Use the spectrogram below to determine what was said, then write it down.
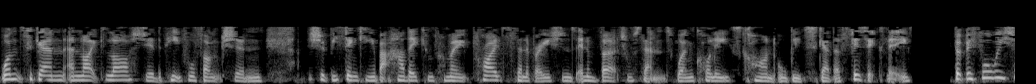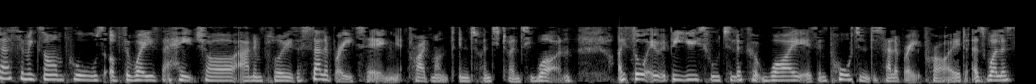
once again, and like last year, the people function should be thinking about how they can promote pride celebrations in a virtual sense when colleagues can't all be together physically. But before we share some examples of the ways that HR and employers are celebrating Pride Month in 2021, I thought it would be useful to look at why it's important to celebrate Pride, as well as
